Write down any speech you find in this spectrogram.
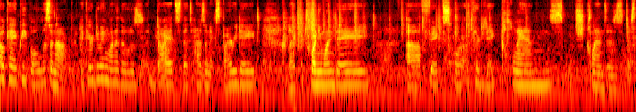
Okay, people, listen up. If you're doing one of those diets that has an expiry date, like a 21 day uh, fix or a 30 day cleanse, which cleanses just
